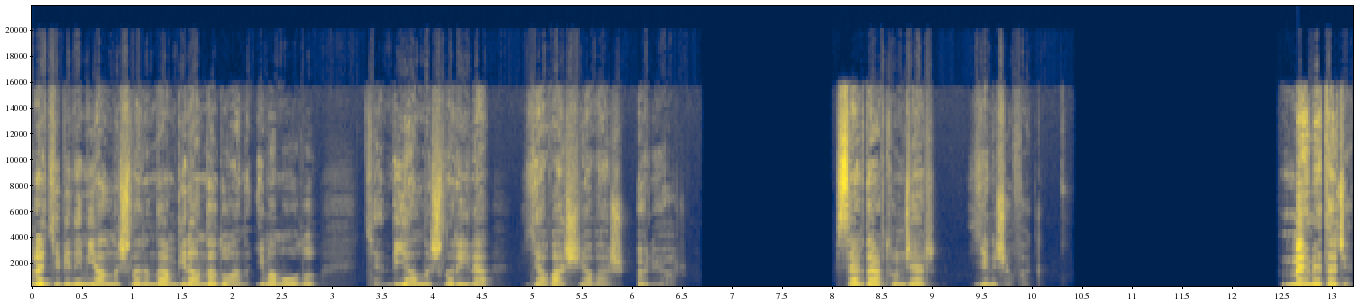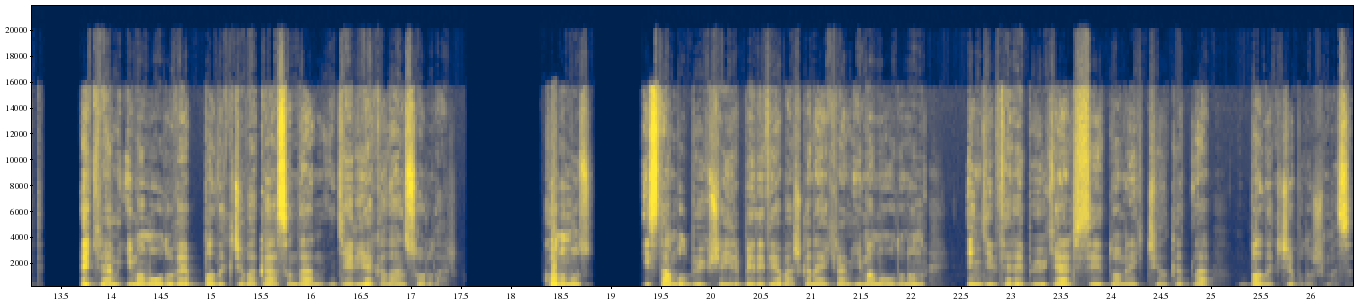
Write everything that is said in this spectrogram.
rakibinin yanlışlarından bir anda doğan İmamoğlu, kendi yanlışlarıyla yavaş yavaş ölüyor. Serdar Tuncer, Yeni Şafak Mehmet Acet, Ekrem İmamoğlu ve balıkçı vakasından geriye kalan sorular. Konumuz, İstanbul Büyükşehir Belediye Başkanı Ekrem İmamoğlu'nun İngiltere Büyükelçisi Dominic Chilcott'la balıkçı buluşması.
